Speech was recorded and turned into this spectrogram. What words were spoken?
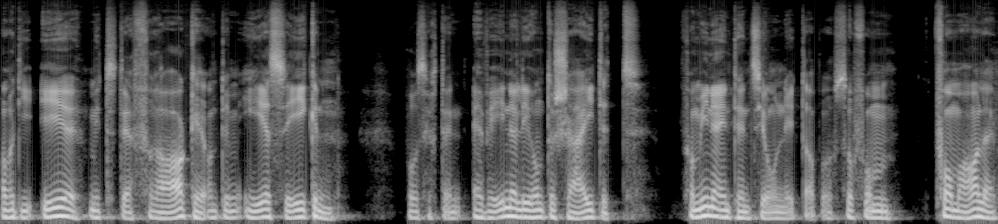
aber die Ehe mit der Frage und dem Ehesegen, wo sich dann ein wenig unterscheidet, von meiner Intention nicht, aber so vom Formalen,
